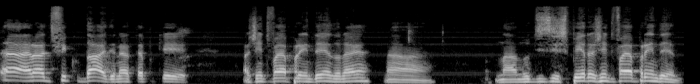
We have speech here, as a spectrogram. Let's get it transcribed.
é, era dificuldade, né? Até porque a gente vai aprendendo, né? Na, na, no desespero a gente vai aprendendo.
